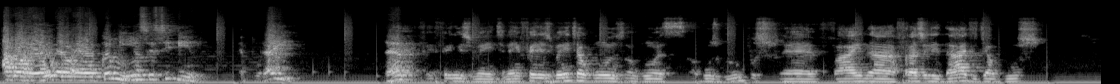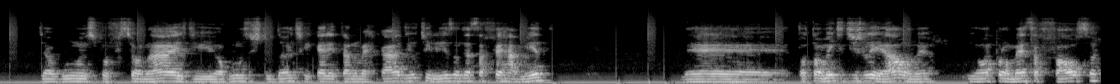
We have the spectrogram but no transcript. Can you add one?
Agora, é, é, é o caminho a ser seguido. É por aí. Né? Infelizmente, né? Infelizmente, alguns, algumas, alguns grupos é, vai na fragilidade de alguns de alguns profissionais, de alguns estudantes que querem entrar no mercado e utilizam dessa ferramenta né, totalmente desleal, né, e uma promessa falsa,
